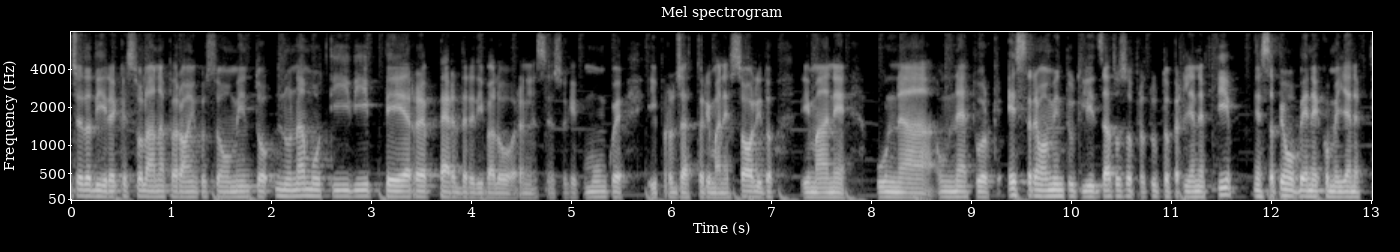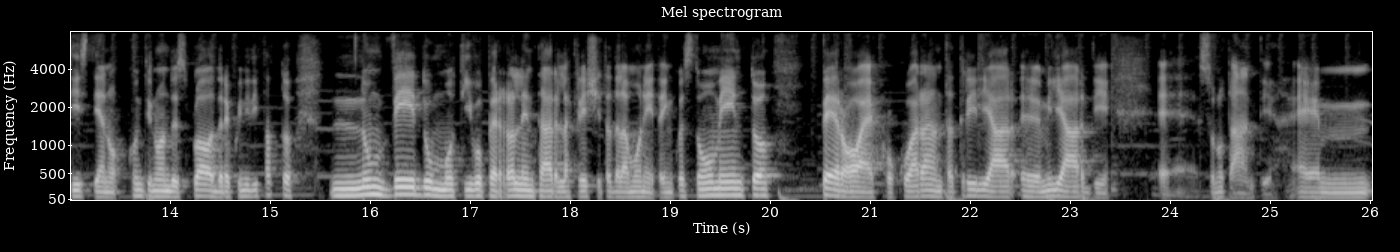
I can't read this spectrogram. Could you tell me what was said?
C'è da dire che Solana però in questo momento non ha motivi per perdere di valore, nel senso che comunque il progetto rimane solido, rimane una, un network estremamente utilizzato soprattutto per gli NFT e sappiamo bene come gli NFT stiano continuando a esplodere, quindi di fatto non vedo un motivo per rallentare la crescita della moneta in questo momento, però ecco 40 triliar- eh, miliardi eh, sono tanti. Ehm,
